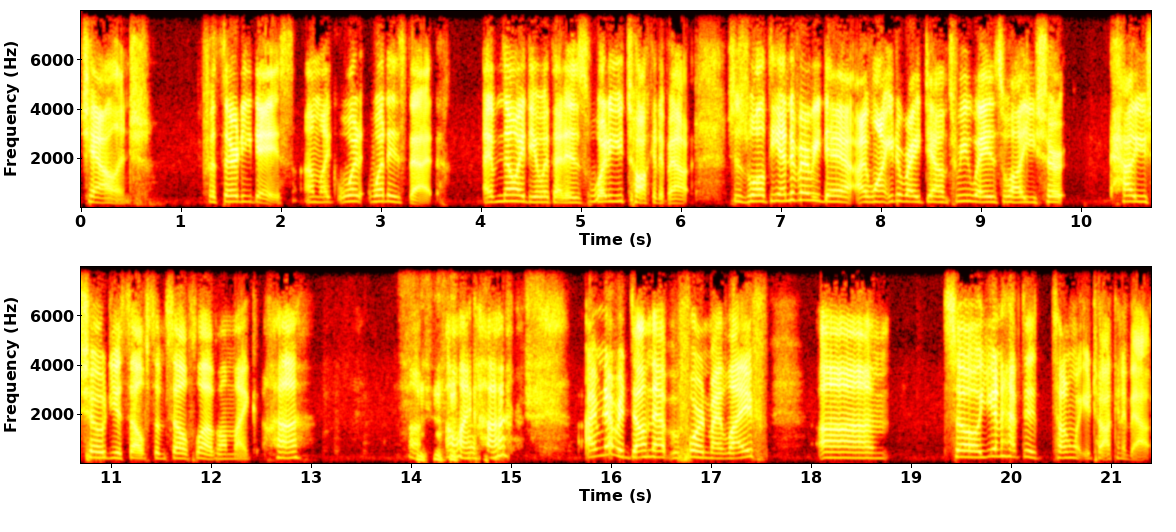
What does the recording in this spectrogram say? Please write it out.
challenge for 30 days." I'm like, "What what is that?" I have no idea what that is. What are you talking about? She says, "Well, at the end of every day, I want you to write down three ways while you show how you showed yourself some self-love." I'm like, "Huh?" Uh, I'm like, "Huh?" I've never done that before in my life. Um, so you're gonna have to tell them what you're talking about.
